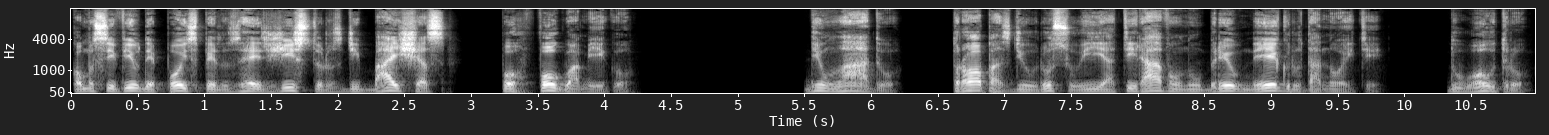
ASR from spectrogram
como se viu depois pelos registros de baixas por fogo amigo. De um lado, tropas de Uruçuí atiravam no breu negro da noite. Do outro,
